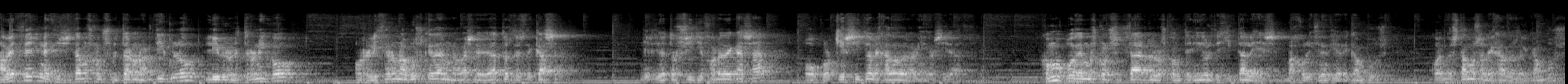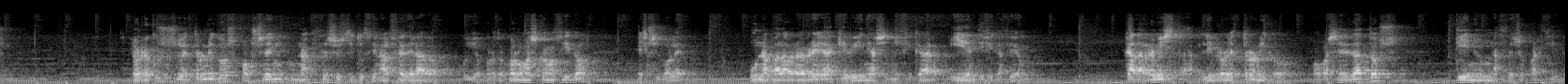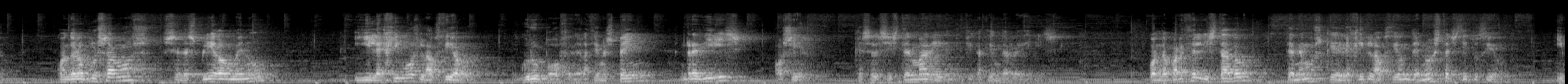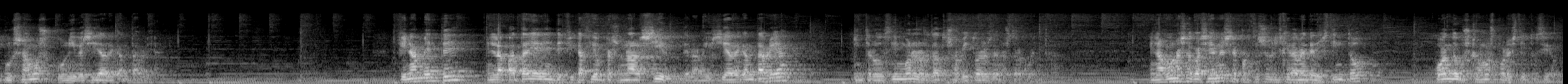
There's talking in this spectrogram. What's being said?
A veces necesitamos consultar un artículo, libro electrónico o realizar una búsqueda en una base de datos desde casa, desde otro sitio fuera de casa o cualquier sitio alejado de la universidad. ¿Cómo podemos consultar los contenidos digitales bajo licencia de campus cuando estamos alejados del campus? Los recursos electrónicos poseen un acceso institucional federado, cuyo protocolo más conocido es Sibolet, una palabra hebrea que viene a significar identificación. Cada revista, libro electrónico o base de datos tiene un acceso parecido. Cuando lo pulsamos, se despliega un menú y elegimos la opción Grupo o Federación Spain, Rediris o SIR, que es el sistema de identificación de Rediris. Cuando aparece el listado, tenemos que elegir la opción de nuestra institución y pulsamos Universidad de Cantabria. Finalmente, en la pantalla de identificación personal SIR de la Universidad de Cantabria, introducimos los datos habituales de nuestra cuenta. En algunas ocasiones el proceso es ligeramente distinto cuando buscamos por institución.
